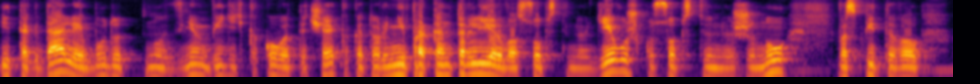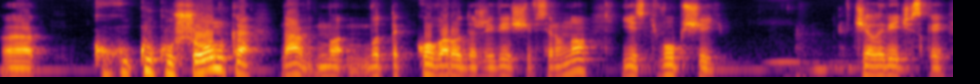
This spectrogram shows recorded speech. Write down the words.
и так далее будут ну, в нем видеть какого-то человека, который не проконтролировал собственную девушку, собственную жену, воспитывал э, кукушонка, да, вот такого рода же вещи все равно есть в общей человеческой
